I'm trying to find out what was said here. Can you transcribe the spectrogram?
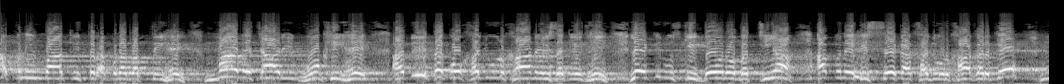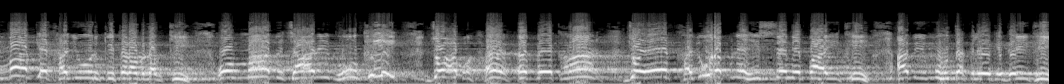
اپنی ماں کی طرف لبکتی ہیں۔ ماں بیچاری بھوکھی ہے ابھی تک وہ کھجور کھا نہیں سکی تھی۔ لیکن اس کی دونوں بچیاں اپنے حصے کا کھجور کھا کر کے ماں کے کھجور کی طرف لبکی۔ وہ ماں بیچاری بھوکھی جو بےکران جو ایک کھجور اپنے حصے میں پائی تھی، ابھی منہ تک لے کے گئی تھی۔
